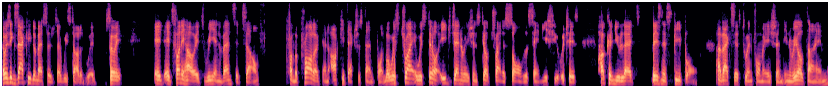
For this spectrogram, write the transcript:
That was exactly the message that we started with. So it, it, it's funny how it reinvents itself. from a product and architecture standpoint. But we're trying, we're still, each generation is still trying to solve the same issue, which is how can you let business people have access to information in real time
